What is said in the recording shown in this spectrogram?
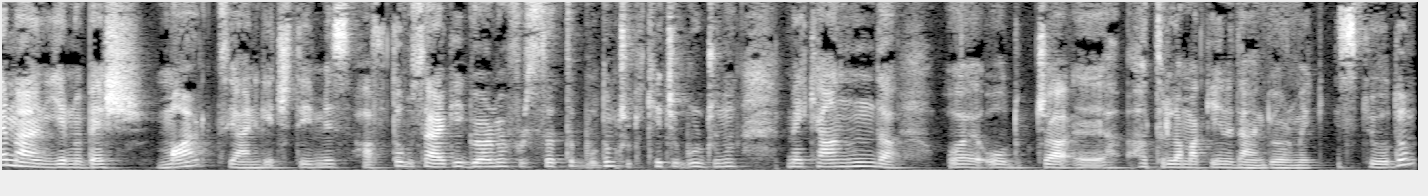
Hemen 25 Mart yani geçtiğimiz hafta bu sergiyi görme fırsatı buldum. Çünkü Keçi Burcu'nun mekanını da e, oldukça e, hatırlamak, yeniden görmek istiyordum.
